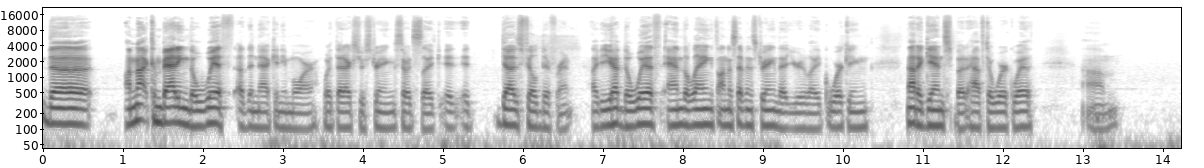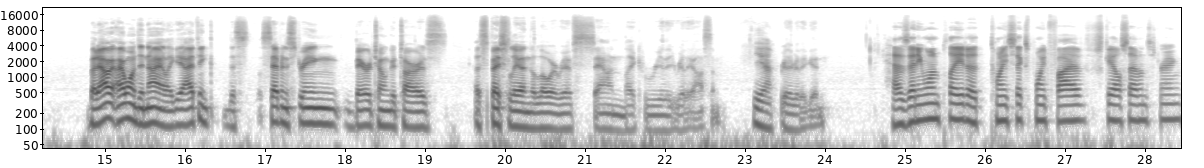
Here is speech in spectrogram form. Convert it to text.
the I'm not combating the width of the neck anymore with that extra string, so it's like it, it does feel different. Like you have the width and the length on a seven string that you're like working not against, but have to work with. Um, but I, I won't deny, like, yeah, I think the seven string baritone guitars, especially on the lower riffs, sound like really, really awesome. Yeah. Really, really good. Has anyone played a 26.5 scale 7 string?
